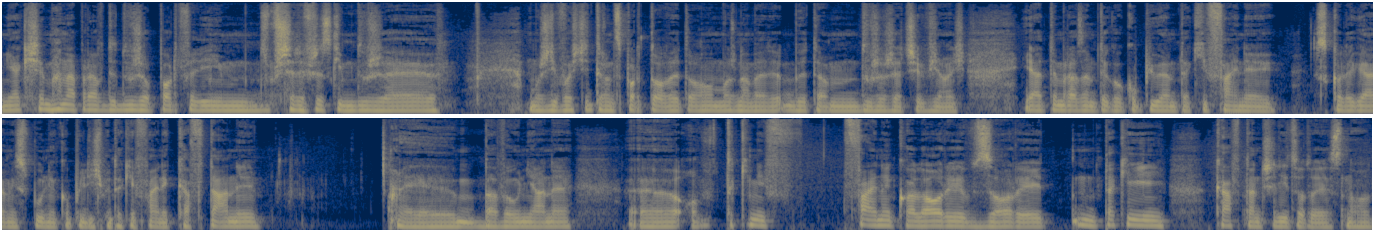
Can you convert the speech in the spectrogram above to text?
Jak się ma naprawdę dużo portfeli i przede wszystkim duże możliwości transportowe, to można by tam dużo rzeczy wziąć. Ja tym razem tego kupiłem taki fajny, z kolegami wspólnie kupiliśmy takie fajne kaftany e, bawełniane, e, takimi fajne kolory, wzory. Taki kaftan, czyli co to jest, no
